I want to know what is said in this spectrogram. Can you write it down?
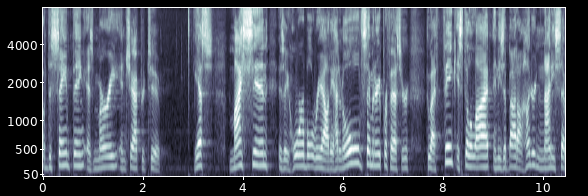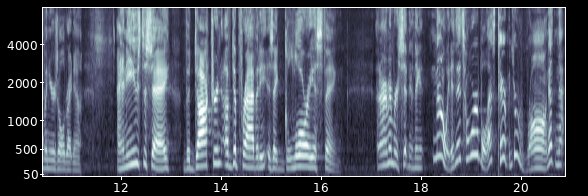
of the same thing as Murray in chapter 2. Yes, my sin is a horrible reality. I had an old seminary professor who I think is still alive, and he's about 197 years old right now. And he used to say, the doctrine of depravity is a glorious thing. And I remember sitting there thinking, no, it isn't. It's horrible. That's terrible. You're wrong. That's not.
